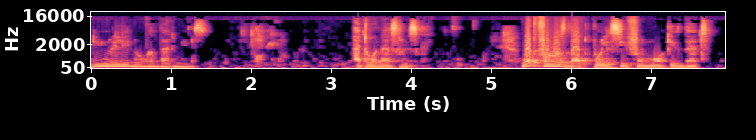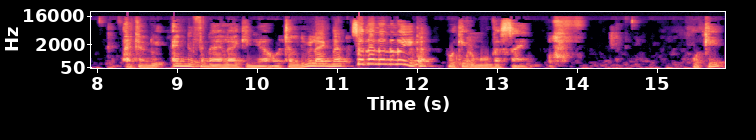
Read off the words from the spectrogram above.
Do you really know what that means? At owner's risk. What follows that policy framework is that I can do anything I like in your hotel. Do you like that? So no, no, no, no, you can. Okay, remove the sign. Okay?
